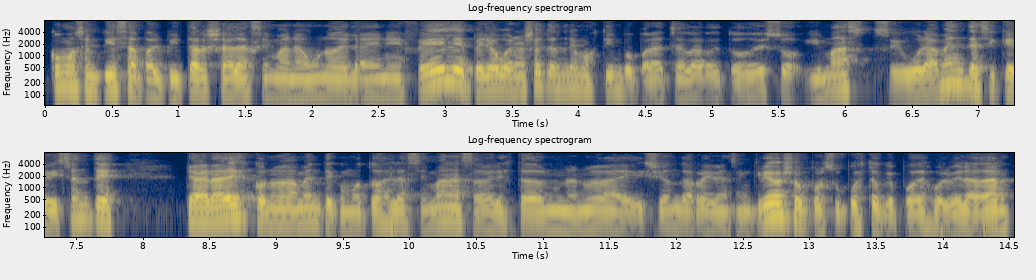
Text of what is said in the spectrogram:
cómo se empieza a palpitar ya la semana 1 de la NFL, pero bueno, ya tendremos tiempo para charlar de todo eso y más seguramente, así que Vicente, te agradezco nuevamente como todas las semanas haber estado en una nueva edición de Ravens en Criollo, por supuesto que podés volver a dar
